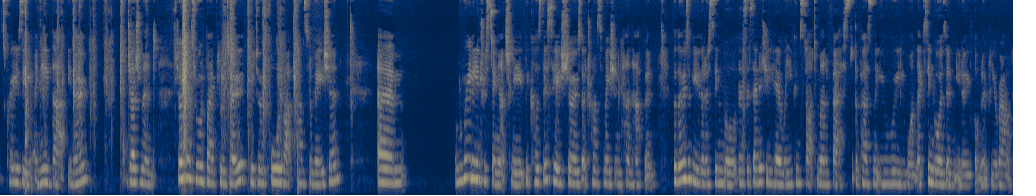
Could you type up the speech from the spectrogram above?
it's crazy. I need that, you know? Judgment. Judgment's ruled by Pluto. Pluto is all about transformation. Um, really interesting actually because this here shows that transformation can happen. For those of you that are single, there's this energy here where you can start to manifest the person that you really want. Like single as in, you know, you've got nobody around.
